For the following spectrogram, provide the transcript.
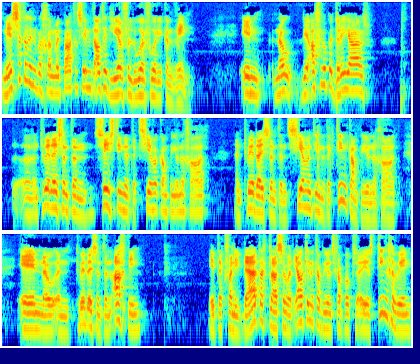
Mense sukkel in die begin, my pa het gesê jy moet altyd leer verloor voor jy kan wen. En nou die afgelope 3 jaar uh, in 2016 het ek 7 kampioene gehad. In 2017 het ek 10 kampioene gehad en nou in 2018 het ek van die 30 klasse wat elkeen 'n kampioenskap op sy is 10 gewen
